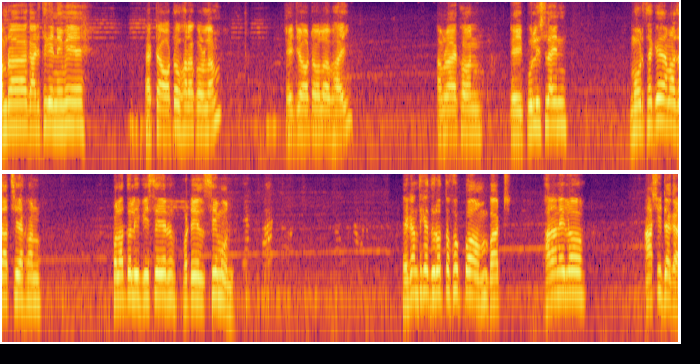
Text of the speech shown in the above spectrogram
আমরা গাড়ি থেকে নেমে একটা অটো ভাড়া করলাম। এই যে অটোওয়ালা ভাই। আমরা এখন এই পুলিশ লাইন মোড় থেকে আমরা যাচ্ছি এখন কলাতলি বিচের হোটেল সিমুন। এখান থেকে দূরত্ব খুব কম বাট ভাড়া নিল আশি টাকা।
